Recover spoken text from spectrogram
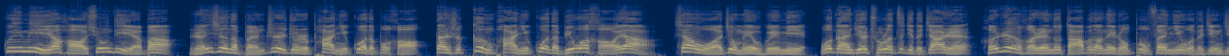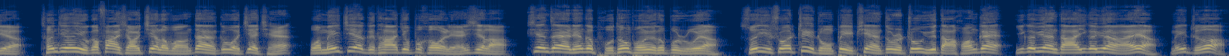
闺蜜也好，兄弟也罢，人性的本质就是怕你过得不好，但是更怕你过得比我好呀。像我就没有闺蜜，我感觉除了自己的家人，和任何人都达不到那种不分你我的境界。曾经有个发小借了网贷给我借钱，我没借给他就不和我联系了。现在连个普通朋友都不如呀，所以说这种被骗都是周瑜打黄盖，一个愿打一个愿挨呀，没辙。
